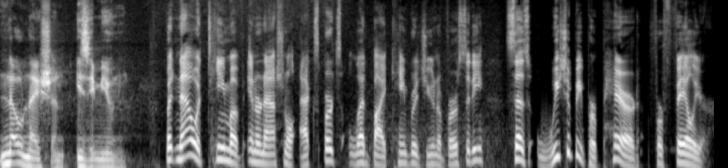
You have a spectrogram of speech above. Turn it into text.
No nation is immune. But now a team of international experts led by Cambridge University says we should be prepared for failure.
